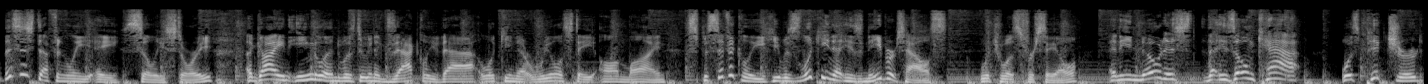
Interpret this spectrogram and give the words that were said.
This is definitely a silly story. A guy in England was doing exactly that, looking at real estate online. Specifically, he was looking at his neighbor's house, which was for sale, and he noticed that his own cat was pictured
